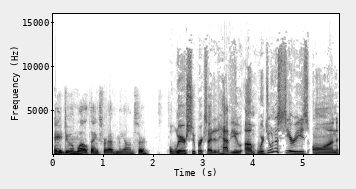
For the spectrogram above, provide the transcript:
Hey, doing well. Thanks for having me on, sir. Well, we're super excited to have you. Um, we're doing a series on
